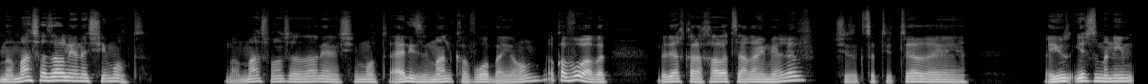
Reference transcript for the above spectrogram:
ממש עזר לי הנשימות. ממש ממש עזר לי הנשימות. היה לי זמן קבוע ביום, לא קבוע אבל בדרך כלל אחר הצהריים ערב, שזה קצת יותר, אה, יש זמנים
